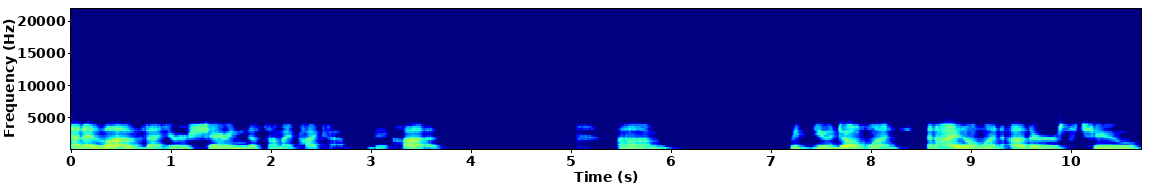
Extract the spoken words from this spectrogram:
and i love that you're sharing this on my podcast because um we you don't want and i don't want others to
